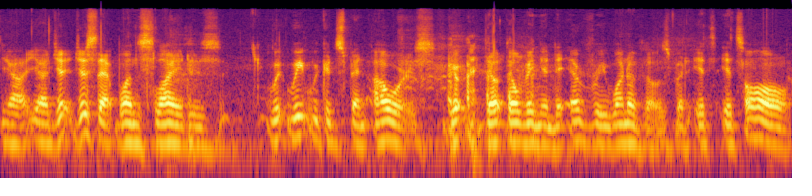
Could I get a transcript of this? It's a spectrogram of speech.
Yeah, yeah, ju- just that one slide is, we, we, we could spend hours del- delving into every one of those, but it's, it's all,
